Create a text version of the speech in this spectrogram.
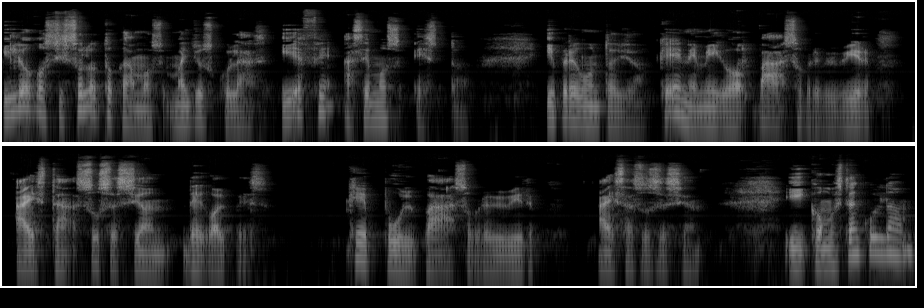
Y luego si solo tocamos mayúsculas y F, hacemos esto. Y pregunto yo, ¿qué enemigo va a sobrevivir a esta sucesión de golpes? ¿Qué pool va a sobrevivir a esa sucesión? Y como está en cooldown,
